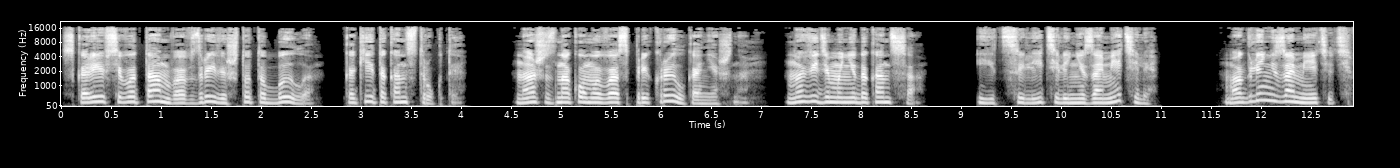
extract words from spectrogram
Скорее всего, там во взрыве что-то было, какие-то конструкты. Наш знакомый вас прикрыл, конечно, но, видимо, не до конца. И целители не заметили? Могли не заметить.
